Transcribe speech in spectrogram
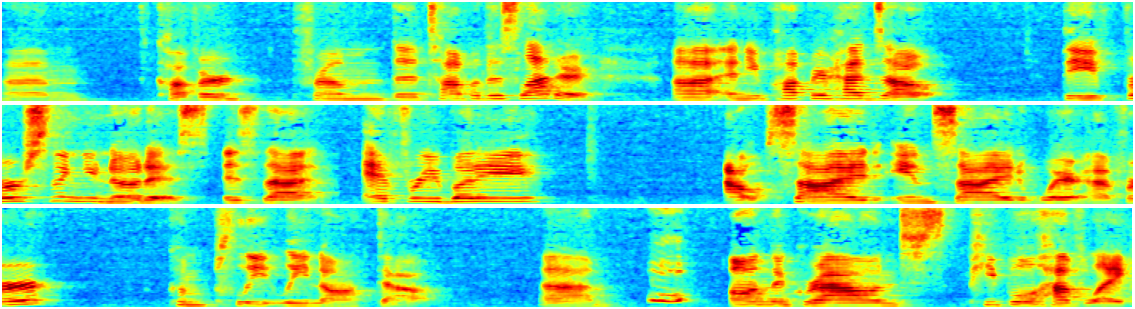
um, cover from the top of this ladder. Uh, and you pop your heads out. The first thing you notice is that everybody outside, inside, wherever, completely knocked out. Um, on the ground, people have like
